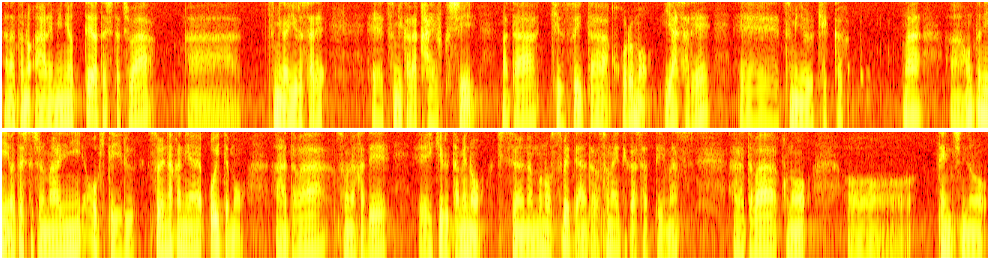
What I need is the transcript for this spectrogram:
あなたの憐れみによって私たちは罪が許され、え、罪から回復しまた傷ついた心も癒され、え、罪による結果が本当に私たちの周りに起きているそういう中においてもあなたはその中で生きるための必要なものを全てあなたが備えてくださっています。あなたはこの天地の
